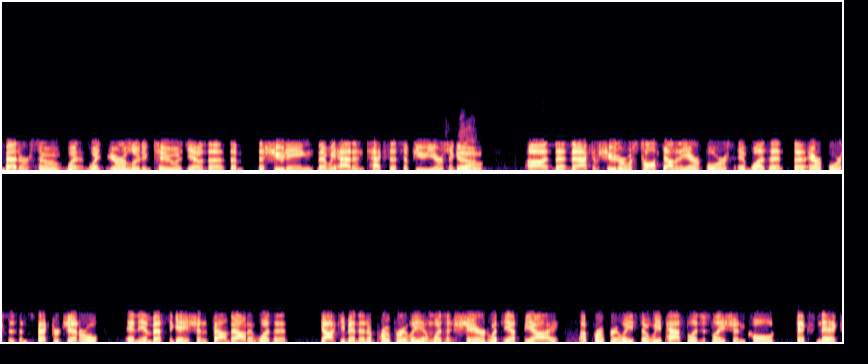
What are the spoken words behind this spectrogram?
better. So what what you're alluding to, you know, the the, the shooting that we had in Texas a few years ago. Yeah uh, that the active shooter was tossed out of the Air Force. It wasn't the Air Force's inspector general in the investigation found out it wasn't documented appropriately and wasn't shared with the FBI appropriately. So we passed legislation called Fix NICS.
